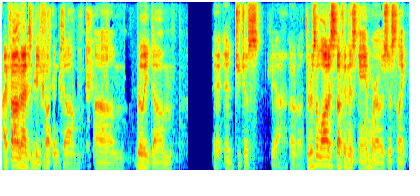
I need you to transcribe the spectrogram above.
I found that to be fucking dumb. Um, really dumb. It, it just, yeah, I don't know. There was a lot of stuff in this game where I was just like,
